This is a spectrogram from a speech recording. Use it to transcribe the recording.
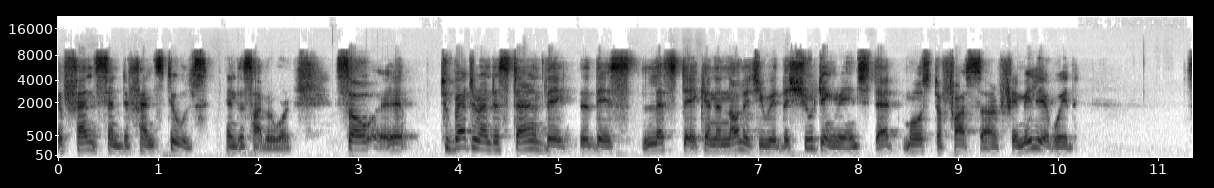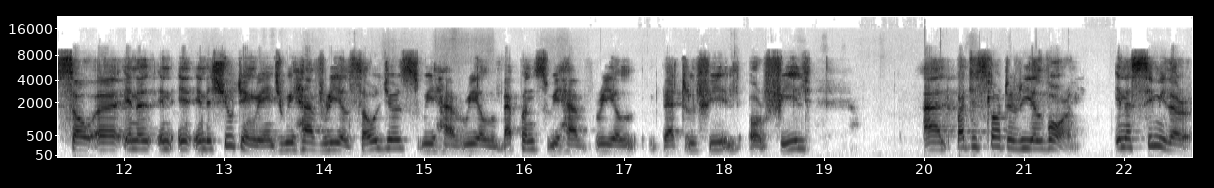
offense and defense tools in the cyber world. So to better understand the, this, let's take an analogy with the shooting range that most of us are familiar with. So, uh, in, a, in, in the shooting range, we have real soldiers, we have real weapons, we have real battlefield or field, and but it's not a real war. In a similar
